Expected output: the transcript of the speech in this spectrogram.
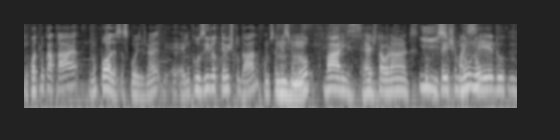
Enquanto no Catar, não pode essas coisas, né? É, Inclusive, eu tenho estudado, como Uhum. você mencionou, Bares, restaurantes, tudo Isso. fecha mais Não- não- cedo. Não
